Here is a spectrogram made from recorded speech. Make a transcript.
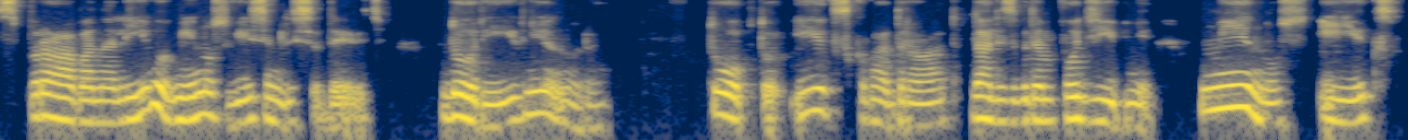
справа наліво мінус 89 дорівнює 0. Тобто х квадрат, далі зведемо подібні, мінус х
